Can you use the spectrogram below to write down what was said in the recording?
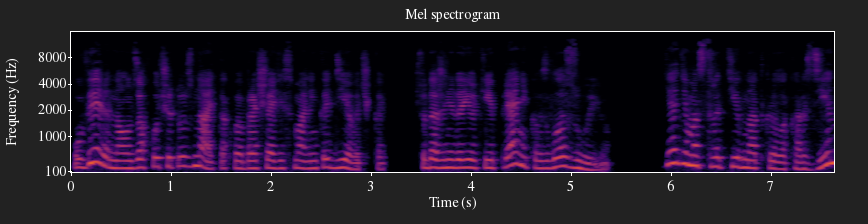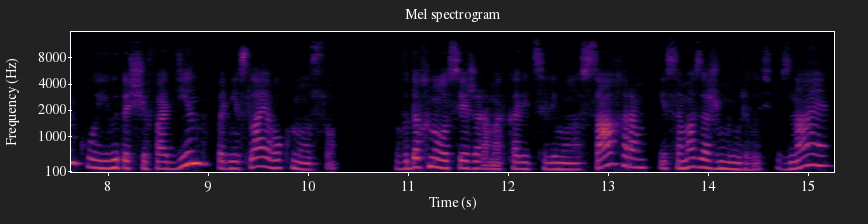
Уверена, он захочет узнать, как вы обращаетесь с маленькой девочкой, что даже не даете ей пряников с глазурью. Я демонстративно открыла корзинку и, вытащив один, поднесла его к носу. Вдохнула свежий аромат корицы лимона с сахаром и сама зажмурилась, зная,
